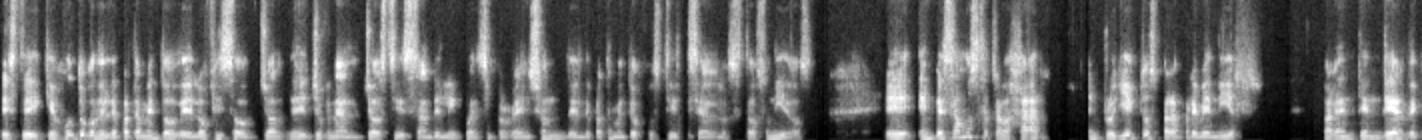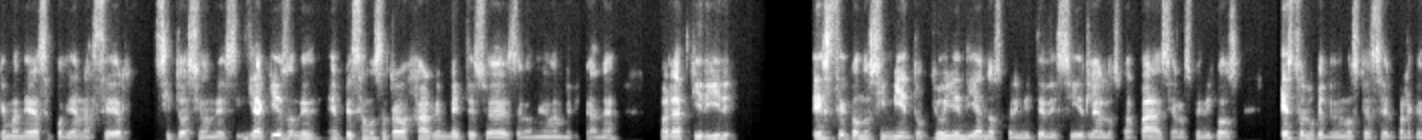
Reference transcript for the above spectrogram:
este, que junto con el Departamento del Office of eh, Juvenile Justice and Delinquency Prevention del Departamento de Justicia de los Estados Unidos, eh, empezamos a trabajar en proyectos para prevenir para entender de qué manera se podían hacer situaciones. Y aquí es donde empezamos a trabajar en 20 ciudades de la Unión Americana para adquirir este conocimiento que hoy en día nos permite decirle a los papás y a los médicos, esto es lo que tenemos que hacer para que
